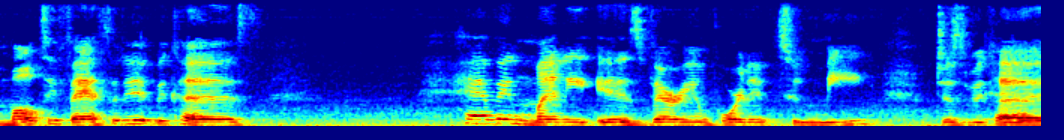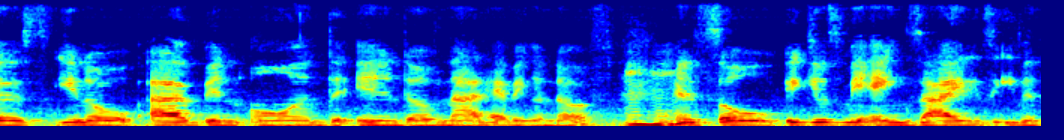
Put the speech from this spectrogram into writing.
multifaceted because having money is very important to me just because, you know, I've been on the end of not having enough. Mm-hmm. And so it gives me anxiety to even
